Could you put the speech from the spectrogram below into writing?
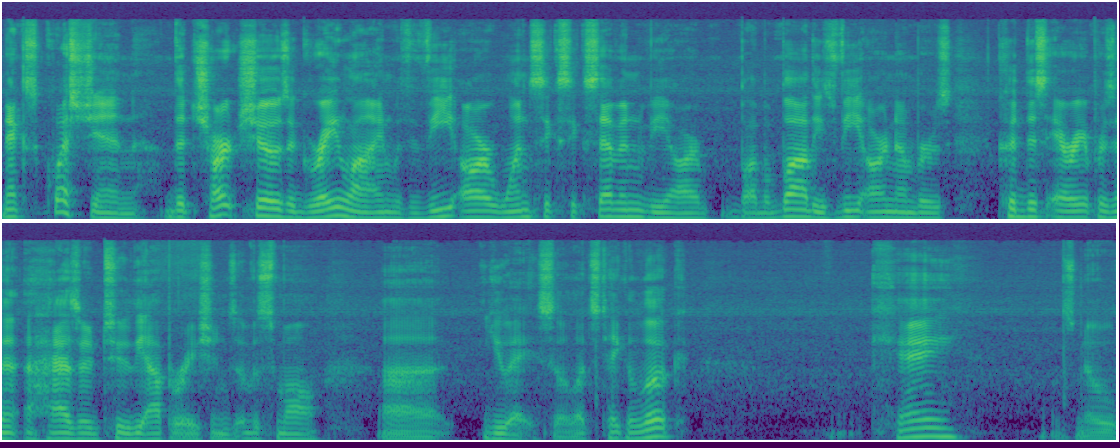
Next question. The chart shows a gray line with VR1667, VR blah blah blah, these VR numbers. Could this area present a hazard to the operations of a small uh, UA? So let's take a look. Okay. There's no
